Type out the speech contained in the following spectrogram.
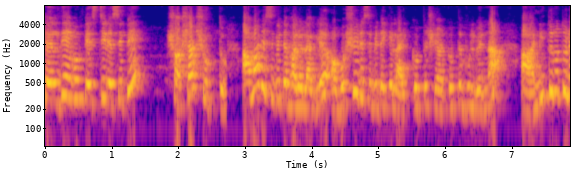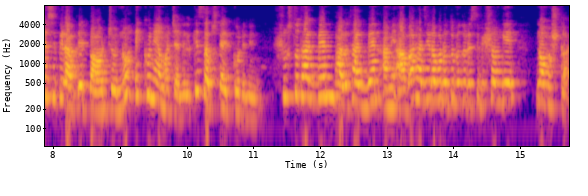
হেলদি এবং টেস্টি রেসিপি শশার শুক্তো। আমার রেসিপিটা ভালো লাগলে অবশ্যই রেসিপিটাকে লাইক করতে শেয়ার করতে ভুলবেন না। আর নিত্য নতুন রেসিপির আপডেট পাওয়ার জন্য এক্ষুনি আমার চ্যানেলকে সাবস্ক্রাইব করে নিন। সুস্থ থাকবেন, ভালো থাকবেন। আমি আবার হাজির হব নতুন নতুন রেসিপির সঙ্গে। নমস্কার।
